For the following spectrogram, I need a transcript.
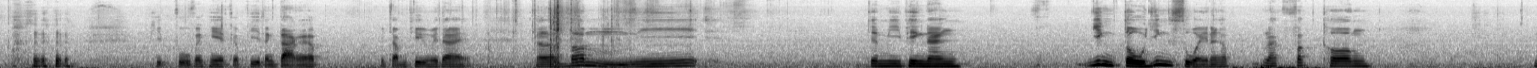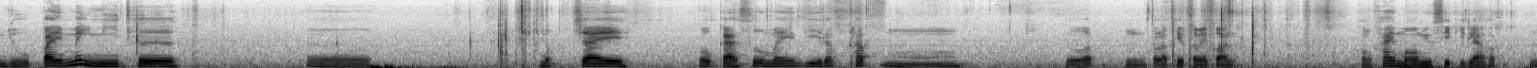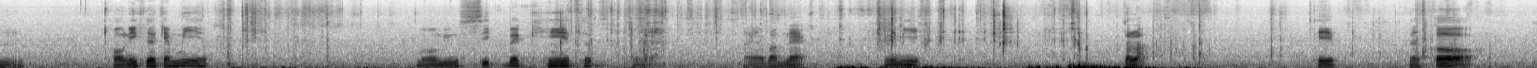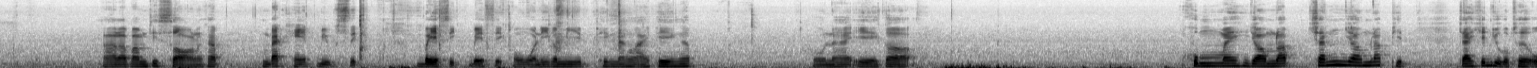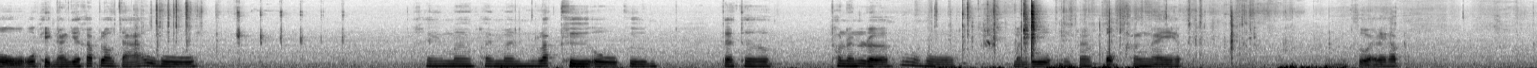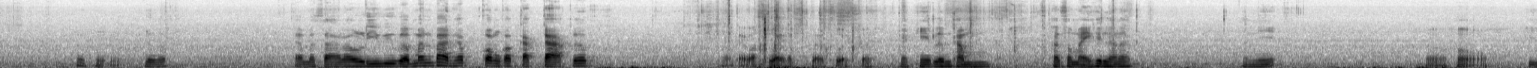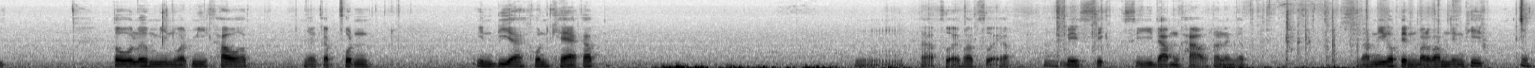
พี่ปูแบ็คเฮดกับพี่ต่างๆนะครับจำชื่อไม่ได้อัลบั้มนี้ จะมีเพลงดังยิ่งโตยิ่งสวยนะครับ รักฟักทอง อยู่ไปไม่มีเธอเออหมดใจโอกาสสู้ไม่ดีแล้วครับ อืมดูครับ อืมตลับเทปสมัยก่อน ของค่ายมอมิวสิกอีกแล้วครับอของนี้คือแกมมี่ครับมอมิวสิกแบ็คเฮดครับอัลบั้มแรก ไม่มี ตลับ เทป แล้วก็อัลบั้มที่สองนะครับ Backhead Music Basic Basic โอ้วันนี้ก็มีเพลงดังหลายเพลงครับโหนาเอก็ คุมไหมยอมรับ ฉันยอมรับผิด ใจฉันอยู่กับเธอโอ้โหเพลงดังเยอะครับเล่าจ๋าโอ้โหใครมาใครมันรักคือโอ้คือ แต่เธอเท่านั้นเหรอโอ้โหมาดูข้างปกข้างในครับ สวยเลยครับดูครับตามภาษาเรารีวิวแบบบ้านๆครับ กล้องก็กักๆครับแต่ว่าสวยครับ สวยสวยสวยแม็กเฮดเริ่มทำ ทันสมัยขึ้นแล้วนะอันนี้โอ้โหโตเริ่มมีหนวดมีเขาครับอย่างกับคนอินเดียคนแขกครับภาพสวยภาพสวยครับเบสิกสีดำขาวเท่านั้นครับอัลบั้มนี้ก็เป็นอัลบัมหนึ่งที่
